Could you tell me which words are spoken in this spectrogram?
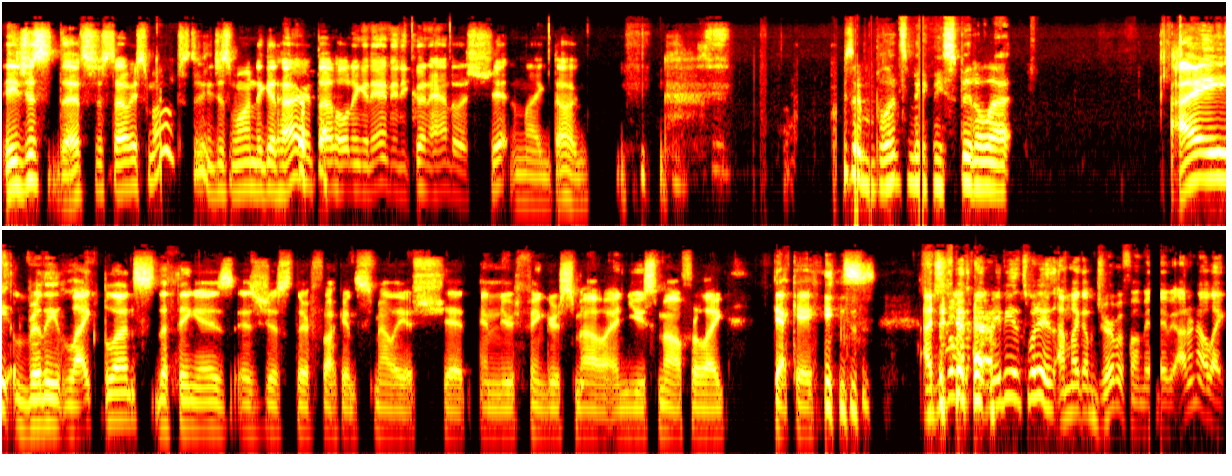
He just that's just how he smokes. He just wanted to get higher and thought holding it in and he couldn't handle his shit. I'm like, Doug. Said blunts make me spit a lot. I really like blunts. The thing is, is just they're fucking smelly as shit, and your fingers smell, and you smell for like decades. I just like, maybe that's what it is. I'm like I'm germaphobe. Maybe I don't know. Like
